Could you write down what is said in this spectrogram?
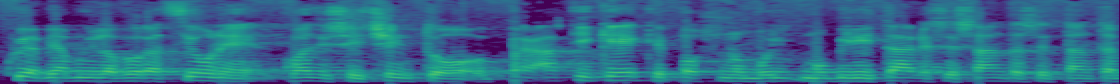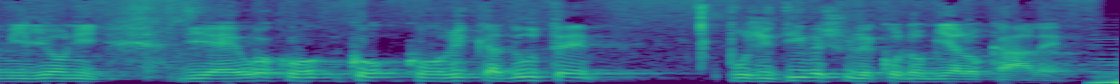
Qui abbiamo in lavorazione quasi 600 pratiche che possono mobilitare 60-70 milioni di euro con, con, con ricadute positive sull'economia locale.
